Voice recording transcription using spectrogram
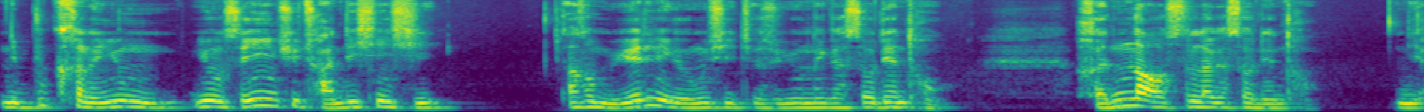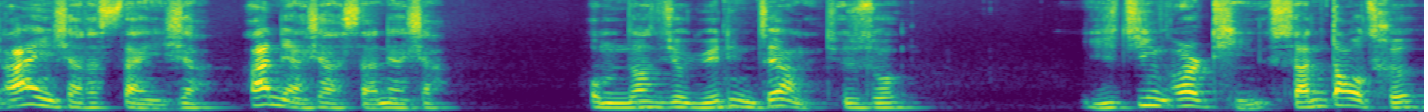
你不可能用用声音去传递信息。当时我们约定一个东西，就是用那个手电筒，很老式那个手电筒，你按一下它闪一下，按两下闪两下。我们当时就约定这样的，就是说一进二停三倒车，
